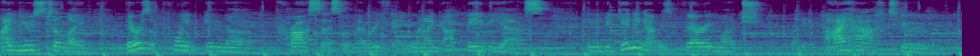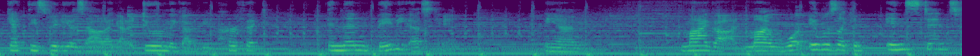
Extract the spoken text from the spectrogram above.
I used to like, there was a point in the process of everything when I got baby S. In the beginning, I was very much like, I have to get these videos out, I gotta do them, they gotta be perfect. And then baby S came. And my God, my work, it was like an instant,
